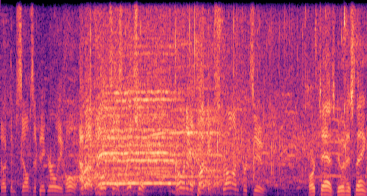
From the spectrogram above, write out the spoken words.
dug themselves a big early hole. How about Cortez Mitchell going to the bucket strong for two? Cortez doing his thing.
